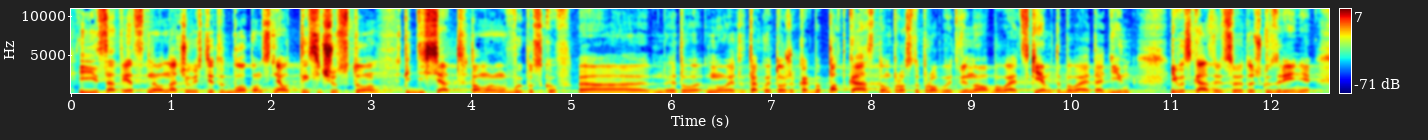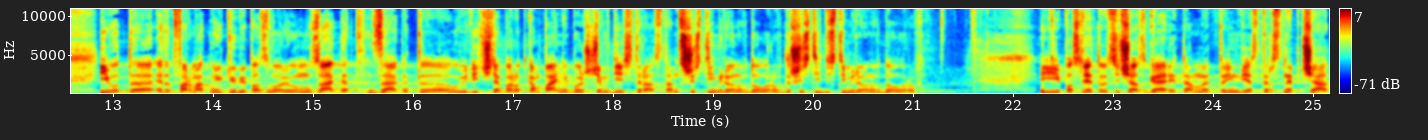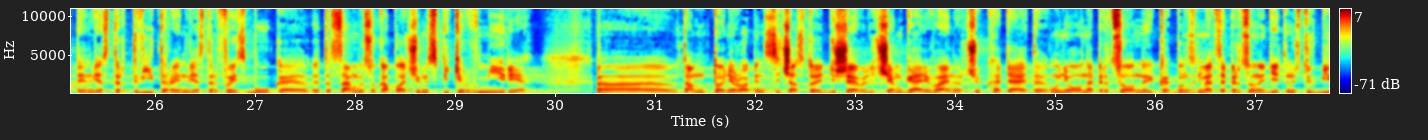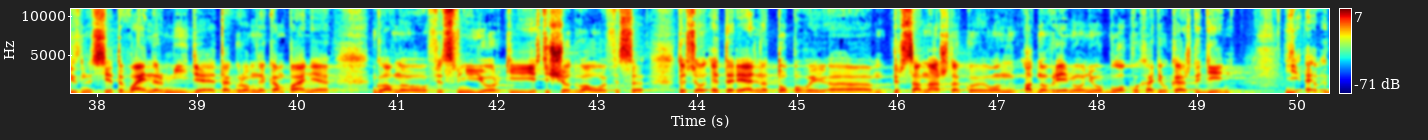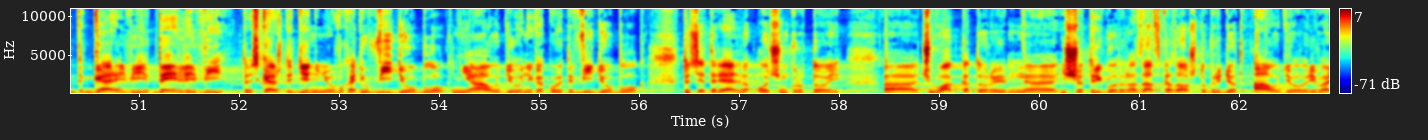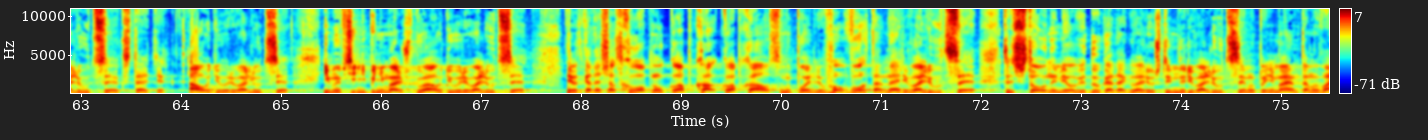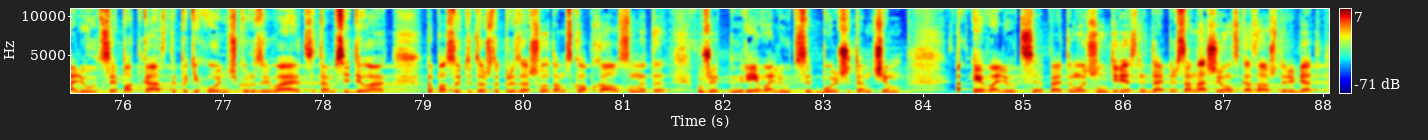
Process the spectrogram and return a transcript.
И, соответственно, он начал вести этот блог. Он снял 1150, по-моему, выпусков э, этого. Ну, это такой тоже как бы подкаст. Он просто пробует вино, бывает с кем-то, бывает один, и высказывает свою точку зрения. И вот этот формат на YouTube позволил ему за год, за год увеличить оборот компании больше, чем в 10 раз. Там с 6 миллионов долларов до 60 50 миллионов долларов. И после этого сейчас Гарри, там, это инвестор Snapchat, инвестор Твиттера, инвестор Фейсбука, это самый высокооплачиваемый спикер в мире. Э, там Тони Робинс сейчас стоит дешевле, чем Гарри Вайнерчук, хотя это у него он операционный, как бы он занимается операционной деятельностью в бизнесе. Это Вайнер Media, это огромная компания, главной офис в Нью-Йорке, и есть еще два офиса. То есть это реально топовый э, персонаж такой. Он одно время у него блог выходил каждый день. Э, Гарри Ви, Дейли Ви. То есть каждый день у него выходил видеоблог, не аудио, не какой-то видеоблог. То есть это реально очень крутой э, чувак, который э, еще три года назад сказал, что грядет аудиореволюция, кстати. Аудиореволюция. И мы все не понимали, что такое аудиореволюция. И вот когда сейчас хлопнул Клабхаус, мы поняли, вот, вот она революция. То есть что он имел в виду, когда говорил, что именно революция. Мы понимаем, там эволюция, подкасты потихонечку развиваются, там все дела. Но по сути то, что произошло там с Клабхаусом, это уже революция больше там, чем эволюция. Поэтому очень интересный, да, персонаж. И он сказал, что, ребят,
